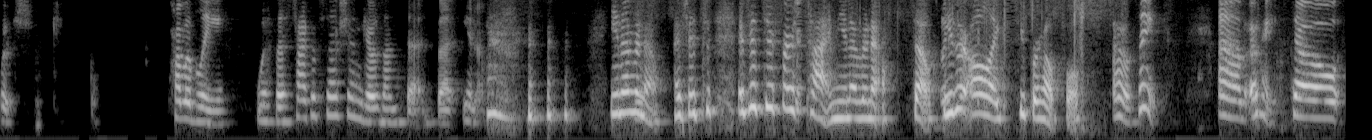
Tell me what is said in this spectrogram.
which probably with this type of session goes unsaid, but you know, you never know if it's if it's your first time. You never know. So these are all like super helpful. oh, thanks. Um, okay, so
